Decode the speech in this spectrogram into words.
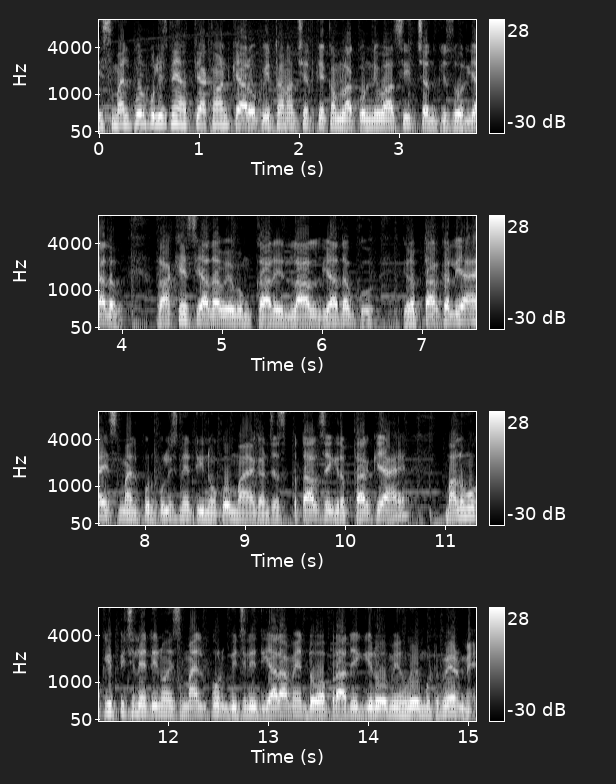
इस्माइलपुर पुलिस ने हत्याकांड के आरोपी थाना क्षेत्र के कमलाकुंड निवासी चंदकिशोर यादव, राकेश यादव एवं कारेलाल यादव को गिरफ़्तार कर लिया है। इस्माइलपुर पुलिस ने तीनों को मायागंज अस्पताल से गिरफ़्तार किया है। मालूम हो कि पिछले दिनों इस्माइलपुर बिजली दियारा में दो अपराधी गिरोह में हुए मुठभेड़ में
